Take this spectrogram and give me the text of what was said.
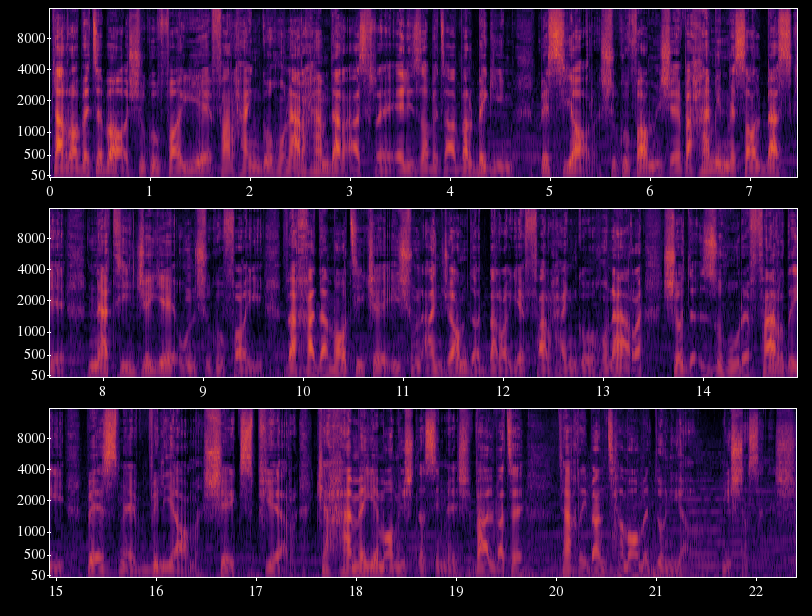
در رابطه با شکوفایی فرهنگ و هنر هم در عصر الیزابت اول بگیم بسیار شکوفا میشه و همین مثال بس که نتیجه اون شکوفایی و خدماتی که ایشون انجام داد برای فرهنگ و هنر شد ظهور فردی به اسم ویلیام شکسپیر که همه ما میشناسیمش و البته تقریبا تمام دنیا میشناسنش.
